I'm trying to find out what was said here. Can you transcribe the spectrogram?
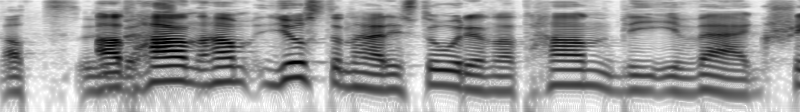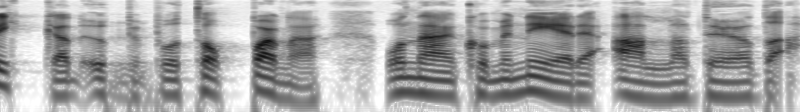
Att, Att han, han, just den här historien att han blir ivägskickad uppe Mm. på topparna och när han kommer ner är alla döda.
